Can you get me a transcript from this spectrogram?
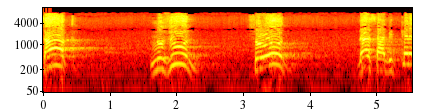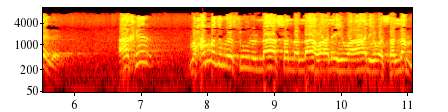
ساق، نزول، صعود دا ثابت کړی دی آخر محمد رسول الله صلی الله علیه و آله وسلم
